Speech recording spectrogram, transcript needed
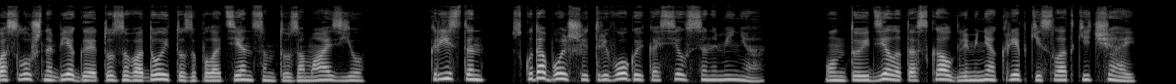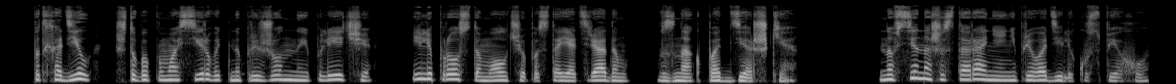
послушно бегая то за водой, то за полотенцем, то за мазью. Кристен с куда большей тревогой косился на меня. Он то и дело таскал для меня крепкий сладкий чай, подходил, чтобы помассировать напряженные плечи или просто молча постоять рядом в знак поддержки. Но все наши старания не приводили к успеху.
